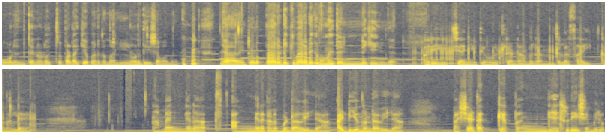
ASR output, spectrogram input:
ഓൾ എന്നിട്ട് എന്നോട് ഒച്ചപ്പാടാക്കിയപ്പോൾ എനിക്ക് നല്ലോണം ദേഷ്യം വന്നു. ഞാനിട്ട് അവളെ പെരടിക്ക് പെരടിക്ക് തോന്നിയിട്ട് എന്നെ കീഞ്ഞു ഞാൻ. ഒരു ഏച്ചി അനിയത്തിയും വീട്ടിലുണ്ടാകുമ്പോൾ എന്തെല്ലാം സഹിക്കണല്ലേ? നമ്മ എങ്ങനെ അങ്ങനെ കളമ്പുണ്ടാവില്ല അടിയൊന്നും ഉണ്ടാവില്ല. പക്ഷെ ഇടയ്ക്ക് ഭയങ്കരമായിട്ടൊരു ദേഷ്യം വരും.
